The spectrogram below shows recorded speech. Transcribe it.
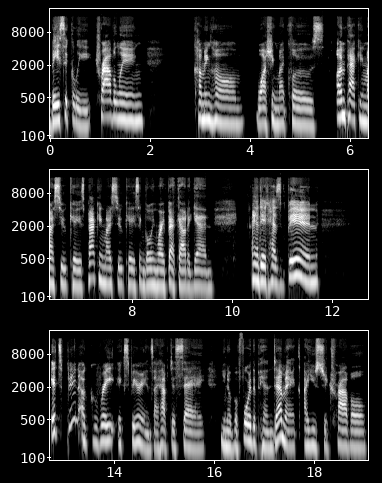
basically traveling, coming home, washing my clothes, unpacking my suitcase, packing my suitcase, and going right back out again and it has been it's been a great experience i have to say. You know before the pandemic i used to travel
